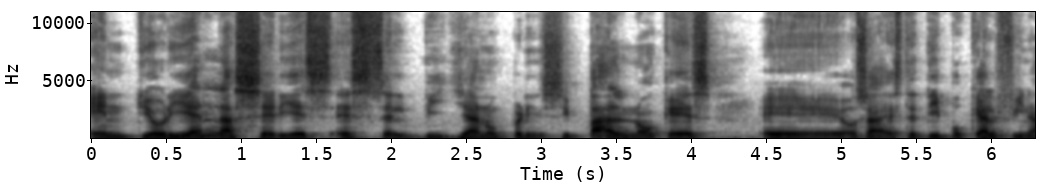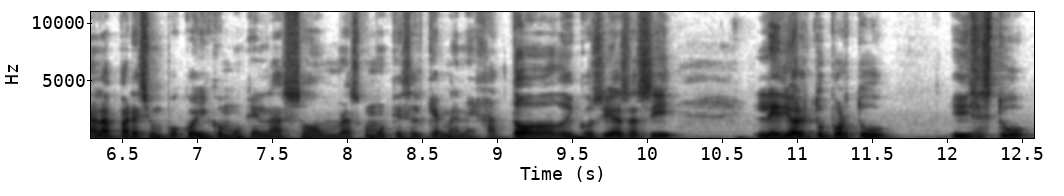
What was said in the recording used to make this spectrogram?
en teoría en las series es el villano principal, ¿no? Que es, eh, o sea, este tipo que al final aparece un poco ahí como que en las sombras, como que es el que maneja todo y cosillas así. Le dio el tú por tú. Y dices tú,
